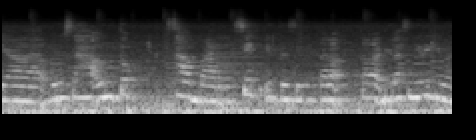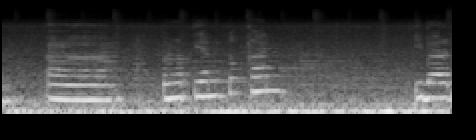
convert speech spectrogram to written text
ya berusaha untuk sabar sih itu sih. Kalau kalau Dila sendiri gimana? Eh, pengertian itu kan ibarat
